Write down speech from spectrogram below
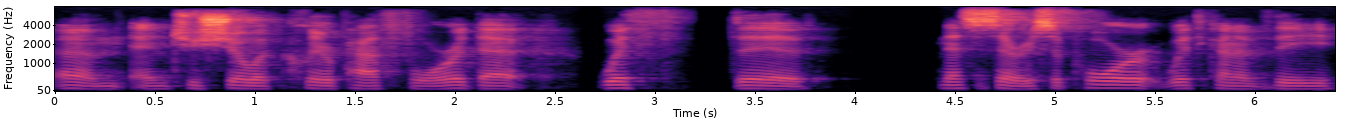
um, and to show a clear path forward that with the necessary support with kind of the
